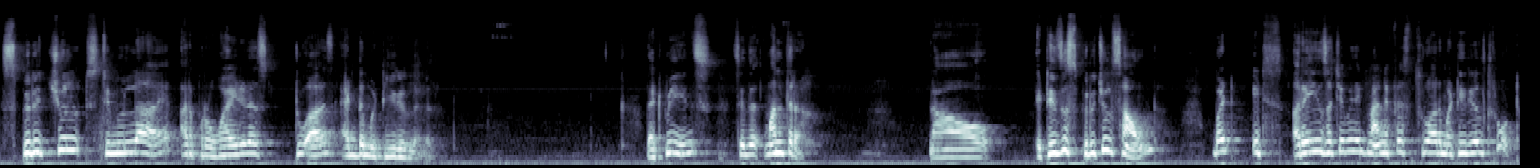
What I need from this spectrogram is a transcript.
spiritual stimuli are provided us to us at the material level. That means, say the mantra. Now, it is a spiritual sound, but it's arranged in such a way that it manifests through our material throat.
